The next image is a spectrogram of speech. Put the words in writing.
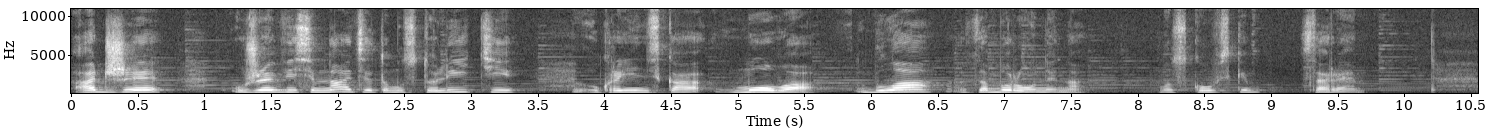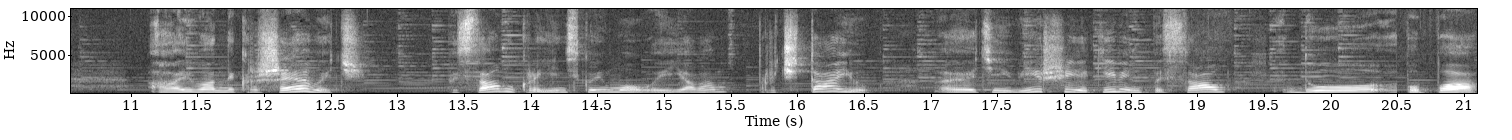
адже уже в XVIII столітті українська мова була заборонена московським царем. А Іван Некрашевич писав українською мовою. Я вам прочитаю е, ті вірші, які він писав до попа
